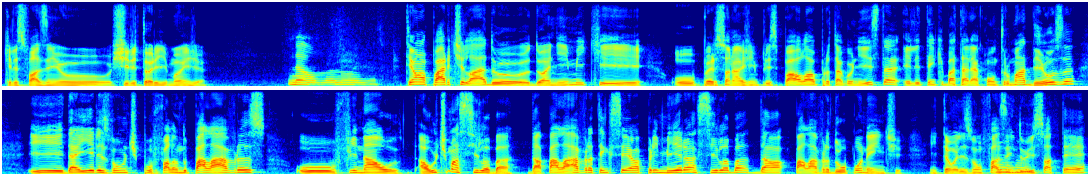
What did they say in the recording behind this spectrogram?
que eles fazem o Shiritori, manja? Não, eu não lembro. Tem uma parte lá do, do anime que o personagem principal, lá, o protagonista, ele tem que batalhar contra uma deusa, e daí eles vão, tipo, falando palavras, o final, a última sílaba da palavra tem que ser a primeira sílaba da palavra do oponente. Então eles vão fazendo Uhum. isso até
